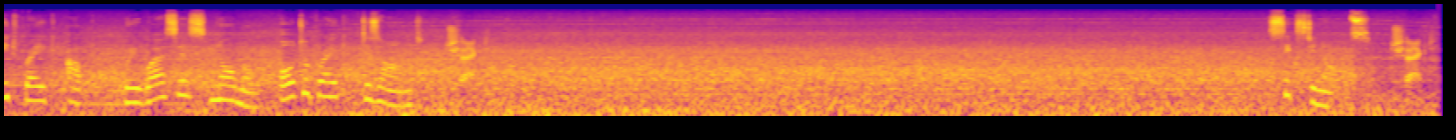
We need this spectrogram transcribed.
Speed brake up. Reverses normal. Auto brake disarmed. Checked. Sixty knots. Checked.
